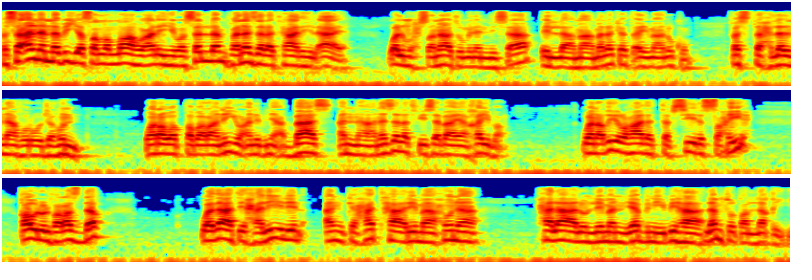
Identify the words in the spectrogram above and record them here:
فسألنا النبي صلى الله عليه وسلم فنزلت هذه الآية والمحصنات من النساء إلا ما ملكت أيمانكم فاستحللنا فروجهن. وروى الطبراني عن ابن عباس أنها نزلت في سبايا خيبر. ونظير هذا التفسير الصحيح قول الفرزدق وذات حليل أنكحتها رماحنا حلال لمن يبني بها لم تطلقي.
